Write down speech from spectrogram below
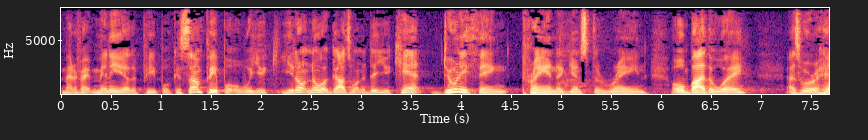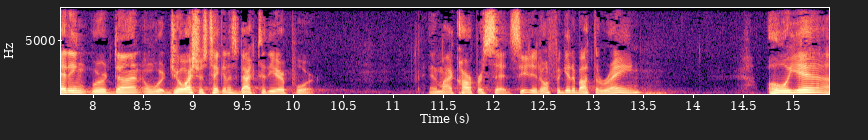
a Matter of fact, many other people, because some people, well, you, you don't know what God's wanting to do. You can't do anything praying against the rain. Oh, by the way, as we were heading, we were done, and we're, Joash was taking us back to the airport. And Mike Harper said, CJ, don't forget about the rain. Oh, yeah.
